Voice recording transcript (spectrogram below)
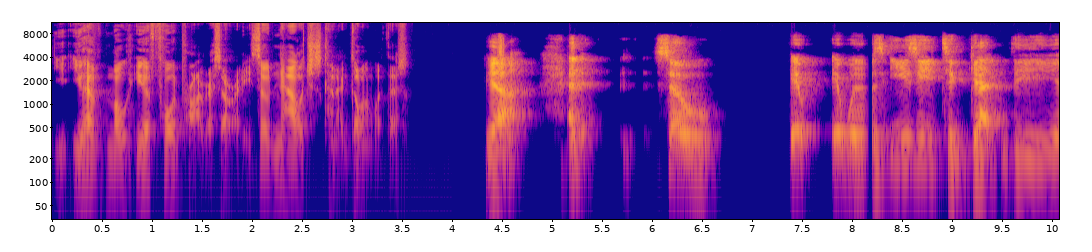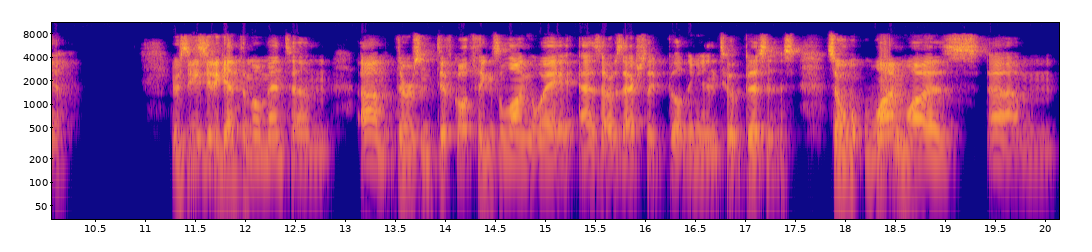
you, you have mo- you have forward progress already. So now it's just kind of going with it. Yeah, and so it it was easy to get the it was easy to get the momentum. Um, there were some difficult things along the way as I was actually building it into a business. So one was um,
